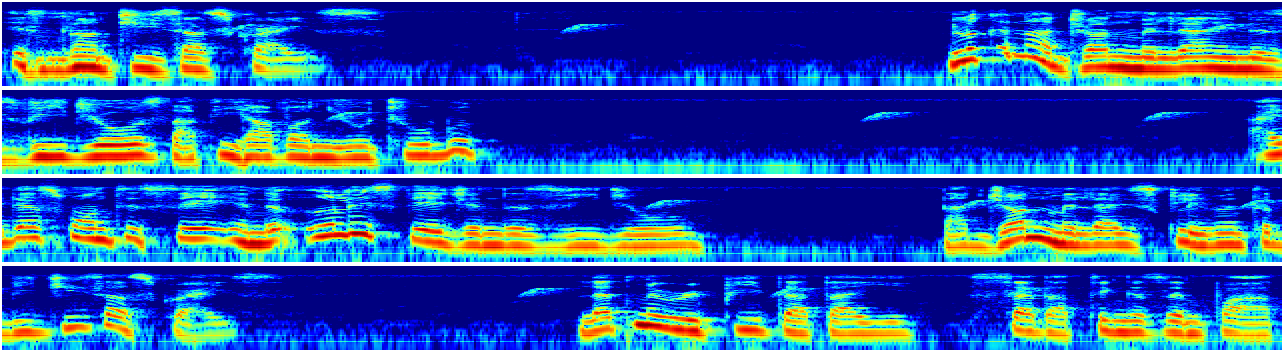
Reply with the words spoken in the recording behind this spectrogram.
is not Jesus Christ. Looking at John Miller in his videos that he have on YouTube, I just want to say in the early stage in this video that John Miller is claiming to be Jesus Christ. Let me repeat that I said I think it's in part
